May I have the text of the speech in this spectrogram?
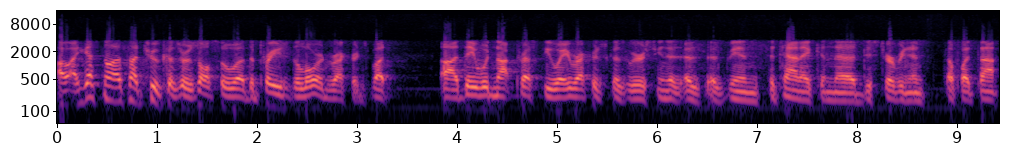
Oh, I guess no, that's not true because there's also uh, the Praise the Lord records, but uh, they would not press DOA records because we were seen as, as, as being satanic and uh, disturbing and stuff like that.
